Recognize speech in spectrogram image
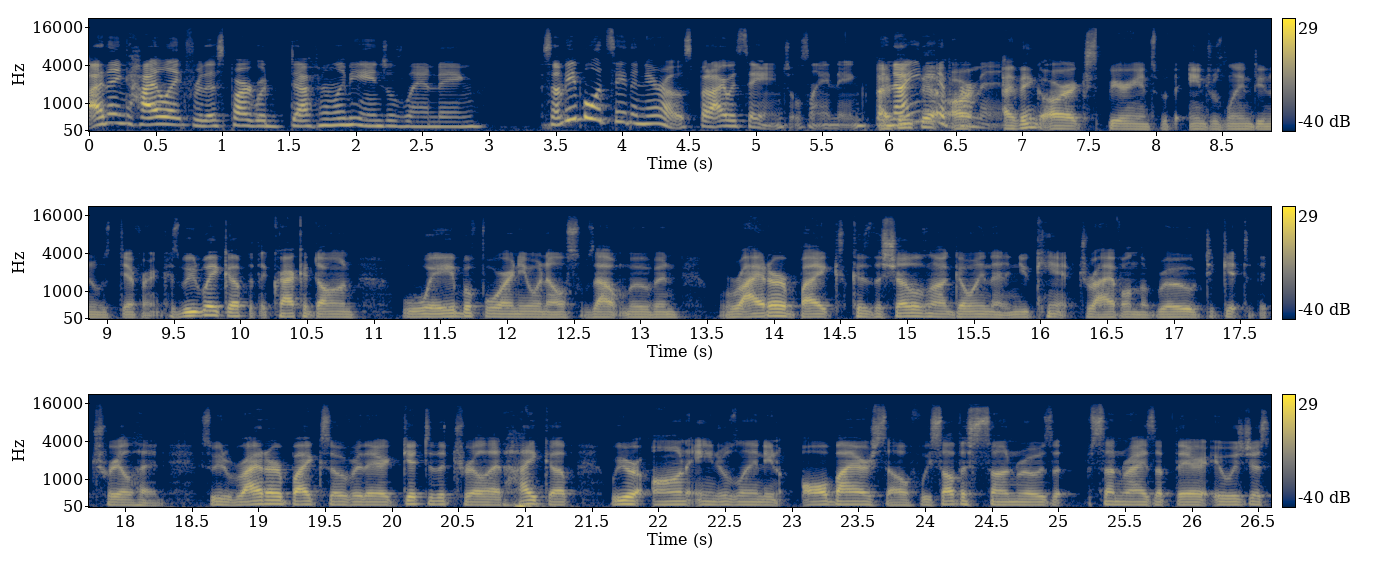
I think highlight for this park would definitely be Angels Landing. Some people would say the Narrows, but I would say Angels Landing. But I now you need a our- permit. I think our experience with Angels Landing was different because we'd wake up at the crack of dawn way before anyone else was out moving, ride our bikes because the shuttle's not going then and you can't drive on the road to get to the trailhead. So we'd ride our bikes over there, get to the trailhead, hike up. We were on Angels Landing all by ourselves. We saw the sunrise sunrise up there. It was just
